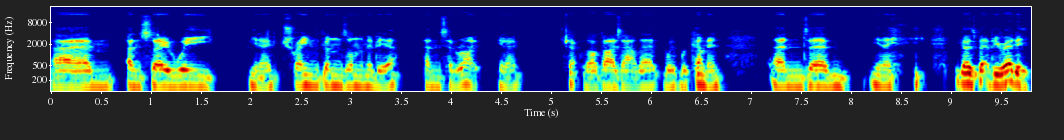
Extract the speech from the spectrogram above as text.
um, and so we you know trained the guns on Namibia and said, "Right, you know, check with our guys out there, we're, we're coming." and um, you know you guys better be ready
